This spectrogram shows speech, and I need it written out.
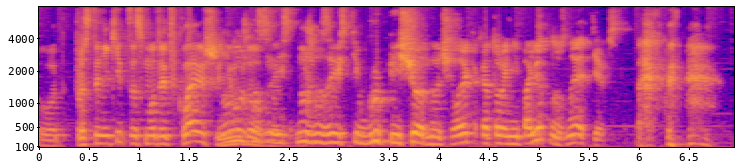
Вот. Просто Никита смотрит в клавиши, ну, нужно завести, нужно завести в группе еще одного человека, который не поет, но знает текст.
